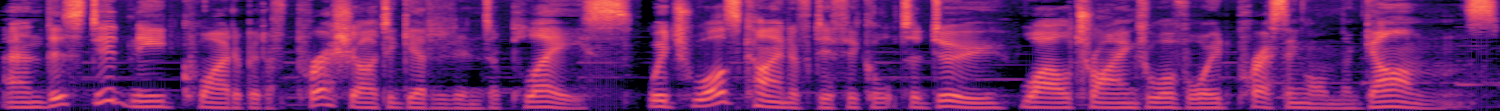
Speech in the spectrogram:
and this did need quite a bit of pressure to get it into place, which was kind of difficult to do while trying to avoid pressing on the guns.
